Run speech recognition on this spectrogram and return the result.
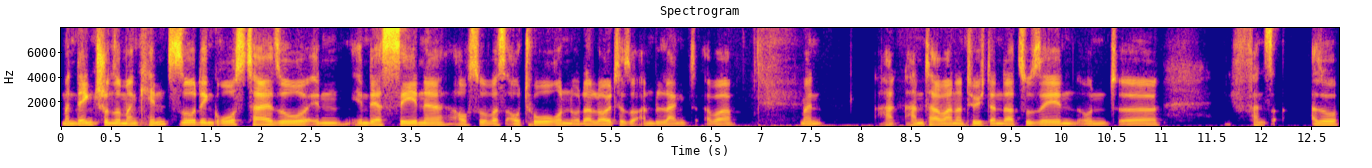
man denkt schon so, man kennt so den Großteil so in, in der Szene, auch so was Autoren oder Leute so anbelangt, aber ich mein, Hun- Hunter war natürlich dann da zu sehen und äh, ich fand's, also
